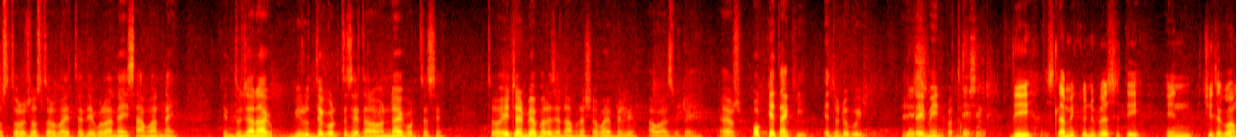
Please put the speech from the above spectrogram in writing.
অস্ত্র শস্ত্র বা ইত্যাদি এগুলো নেই, সামান নেই। কিন্তু যারা বিরুদ্ধে করতেছে তারা অন্যায় করতেছে। তো এটার ব্যাপারে যেন আমরা সবাই মিলে আওয়াজ উঠাই। পক্ষে থাকি এতটুকুই এটাই মেইন কথা। The Islamic university in Chittagong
